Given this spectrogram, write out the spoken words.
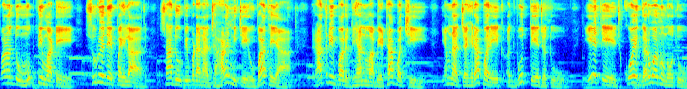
પરંતુ મુક્તિ માટે. સૂર્યોદય પહેલાં જ સાધુ પીપળાના ઝાડ નીચે ઊભા થયા. રાત્રિ પર ધ્યાનમાં બેઠા પછી એમના ચહેરા પર એક અદ્ભુત તેજ હતું. એ તેજ કોઈ ગર્વનું નહોતું,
